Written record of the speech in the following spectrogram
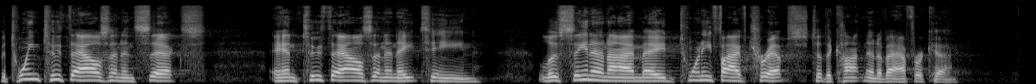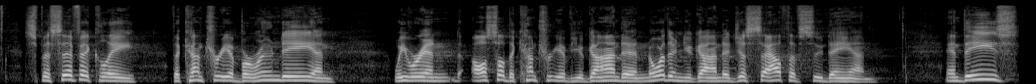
Between 2006 and 2018, Lucina and I made 25 trips to the continent of Africa, specifically the country of Burundi, and we were in also the country of Uganda and northern Uganda, just south of Sudan. And these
